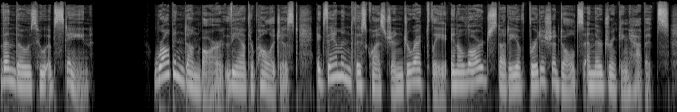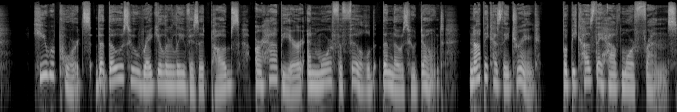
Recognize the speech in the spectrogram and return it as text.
than those who abstain. Robin Dunbar, the anthropologist, examined this question directly in a large study of British adults and their drinking habits. He reports that those who regularly visit pubs are happier and more fulfilled than those who don't, not because they drink, but because they have more friends.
